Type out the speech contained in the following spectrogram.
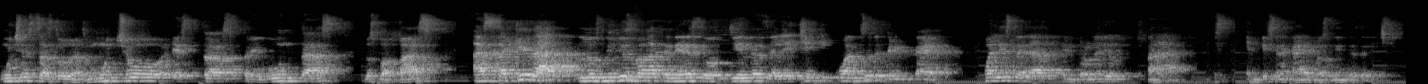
muchas estas dudas, mucho estas preguntas, los papás. ¿Hasta qué edad los niños van a tener estos dientes de leche y cuándo se les tienen que caer? ¿Cuál es la edad en promedio para que empiecen a caer los dientes de leche?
